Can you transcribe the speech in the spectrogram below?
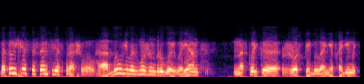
Потом часто сам себя спрашивал, а был ли возможен другой вариант, насколько жесткой была необходимость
